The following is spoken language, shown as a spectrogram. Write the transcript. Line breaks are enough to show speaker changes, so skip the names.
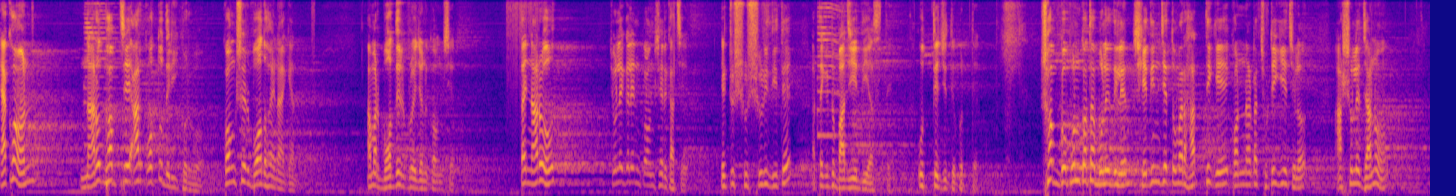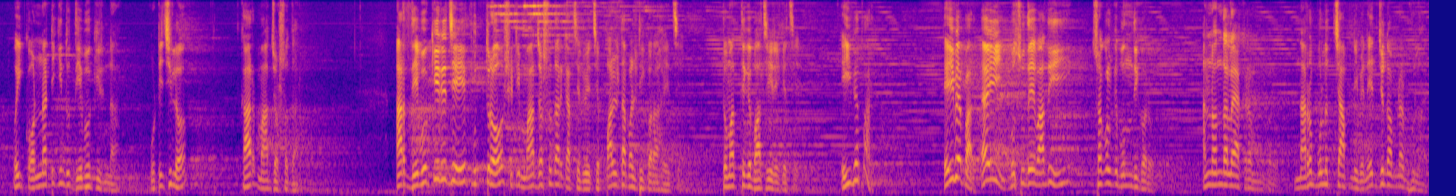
এখন নারদ ভাবছে, আর কত দেরি করব। কংসের বধ হয় না কেন? আমার বদের প্রয়োজন কংসের। তাই নারদ চলে গেলেন কংসের কাছে, একটু সুরসুরি দিতে আর তাকে একটু বাজিয়ে দিয়ে আসতে, উত্তেজিত করতে। সব গোপন কথা বলে দিলেন, সেদিন যে তোমার হাত থেকে কন্যাটা ছুটে গিয়েছিল, আসলে জানো, ওই কন্যাটি কিন্তু দেবকীর না, ওটি ছিল কার মা যশোদার। আর দেবকীর যে পুত্র, সেটি মা যশোদার কাছে রয়েছে, পাল্টাপাল্টি করা হয়েছে। তোমার থেকে বাঁচিয়ে রেখেছে। এই ব্যাপার? এই ব্যাপার? এই বসুদেব আদি, সকলকে বন্দি করো। আর নন্দালয় আক্রমণ করো। নারব বলল, চাপ নেবেন, এর জন্য আপনার ভুল হয়।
